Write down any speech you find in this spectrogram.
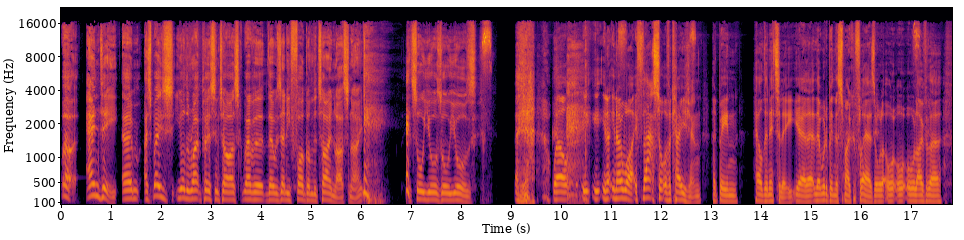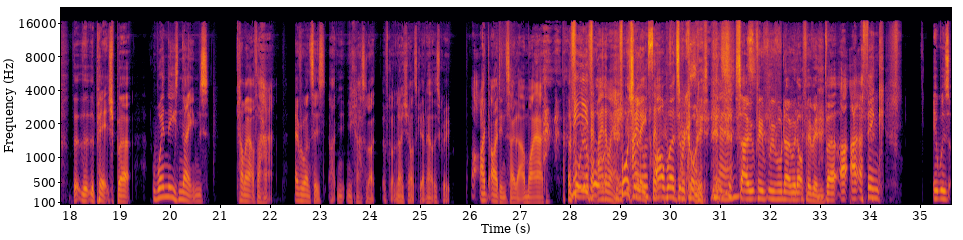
Well, Andy, um, I suppose you're the right person to ask whether there was any fog on the Tyne last night. it's all yours, all yours. yeah. Well, you know, you know what? If that sort of occasion had been held in Italy, yeah, there, there would have been the smoke of flares all all, all, all over the, the, the the pitch. But when these names come out of the hat, everyone says oh, Newcastle have got no chance of getting out of this group. I, I didn't say that. I might add. Me either, by the way. Fortunately, our words are recorded, Yeah. so people, people know we're not fibbing. But I, I I think it was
